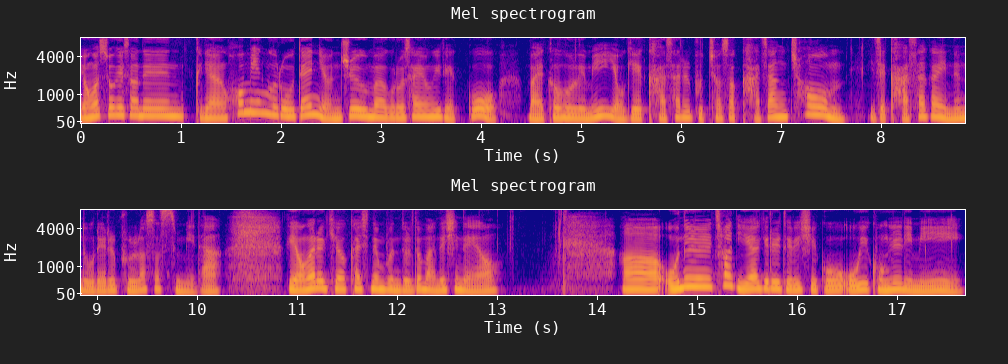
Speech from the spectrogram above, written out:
영화 속에서는 그냥 허밍으로 된 연주 음악으로 사용이 됐고 마이클 홀름이 여기에 가사를 붙여서 가장 처음 이제 가사가 있는 노래를 불렀었습니다. 그 영화를 기억하시는 분들도 많으시네요. 아, 오늘 첫 이야기를 들으시고 5201님이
